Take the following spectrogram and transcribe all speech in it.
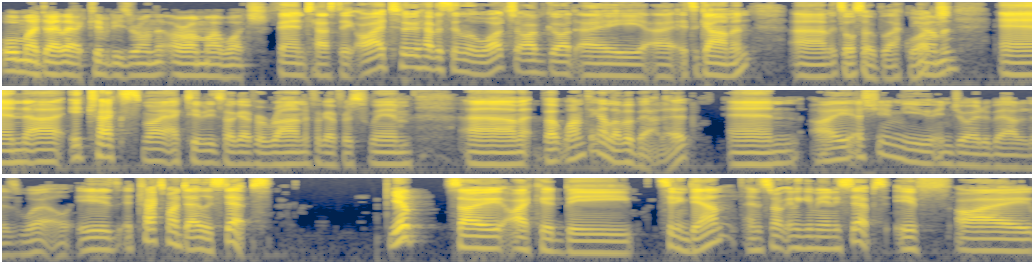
all my daily activities are on the, are on my watch. Fantastic. I too have a similar watch. I've got a, uh, it's a Garmin. Um, it's also a black watch, Garmin. and uh, it tracks my activities. If I go for a run, if I go for a swim. Um, but one thing I love about it, and I assume you enjoyed about it as well, is it tracks my daily steps. Yep. So I could be sitting down, and it's not going to give me any steps. If I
